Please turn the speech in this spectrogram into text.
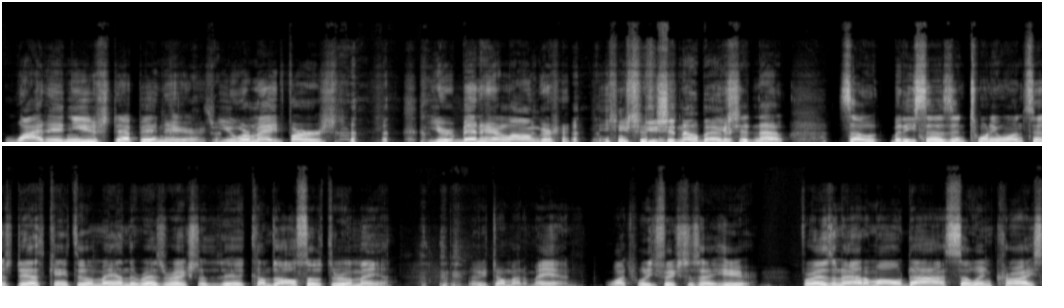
why didn't you step in here? You were made first. You've been here longer. you should You should know better." You should know. So, but he says in 21, since death came through a man, the resurrection of the dead comes also through a man. now, you're talking about a man. Watch what he's fixed to say here. For as in Adam all die, so in Christ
